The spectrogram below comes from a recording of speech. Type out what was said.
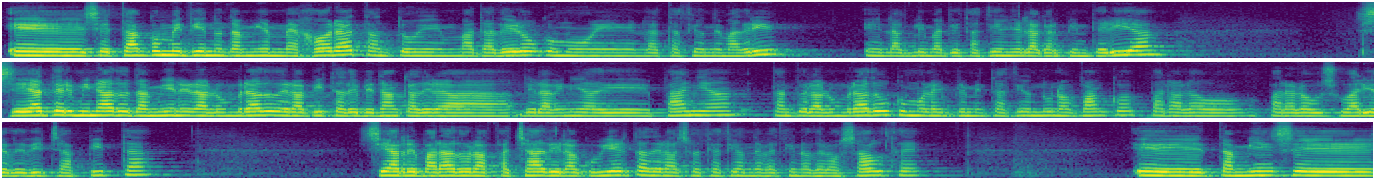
Eh, se están cometiendo también mejoras, tanto en Matadero como en la Estación de Madrid, en la climatización y en la carpintería. Se ha terminado también el alumbrado de la pista de petanca de la, Avenida de España, tanto el alumbrado como la implementación de unos bancos para los, para los usuarios de dichas pistas. Se ha reparado la fachada y la cubierta de la Asociación de Vecinos de los Sauces. Eh, también se,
